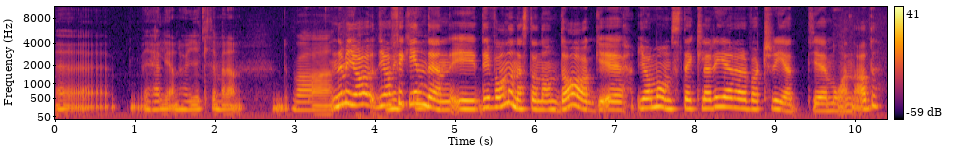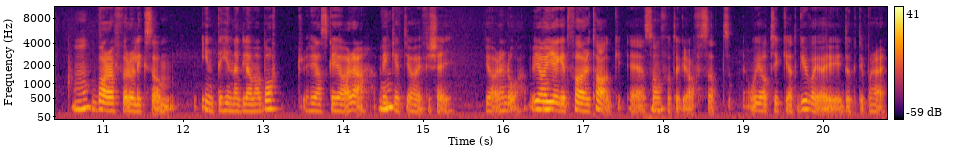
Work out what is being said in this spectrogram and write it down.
eh, i helgen, hur gick det med den? Det var... Nej men jag, jag fick in den i, det var nog nästan någon dag. Eh, Jag momsdeklarerar var tredje månad. Mm. Bara för att liksom inte hinna glömma bort hur jag ska göra. Vilket jag i och för sig gör ändå. Jag har ju eget företag eh, som Mm. fotograf. Så att, och jag tycker att gud vad jag är duktig på det här.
